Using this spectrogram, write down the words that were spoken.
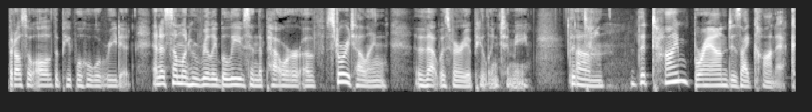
but also all of the people who will read it. And as someone who really believes in the power of storytelling, that was very appealing to me. The, um, the Time brand is iconic.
